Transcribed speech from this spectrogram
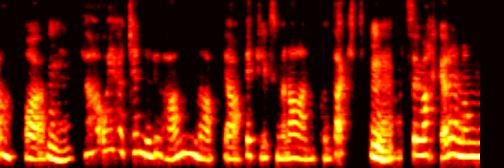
da. Og Mm. ja, å ja, kjenner du han? Og ja, fikk liksom en annen kontakt. Mm. Så jeg merka det når,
